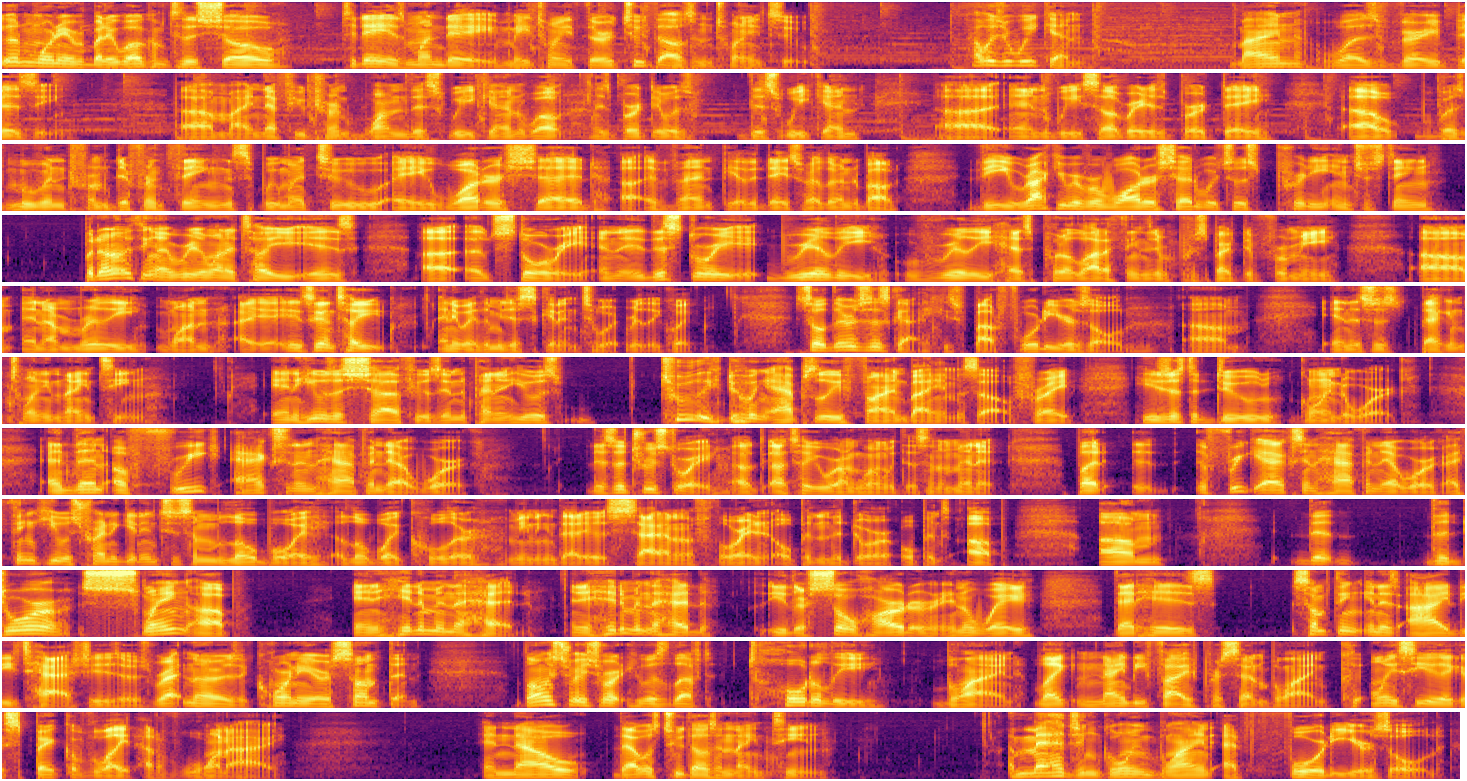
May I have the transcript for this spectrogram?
Good morning, everybody. Welcome to the show. Today is Monday, May 23rd, 2022. How was your weekend? Mine was very busy. Uh, my nephew turned one this weekend. Well, his birthday was this weekend, uh, and we celebrated his birthday. Uh, was moving from different things. We went to a watershed uh, event the other day, so I learned about the Rocky River watershed, which was pretty interesting. But another thing I really want to tell you is uh, a story, and this story really, really has put a lot of things in perspective for me. Um, and I'm really one. I, it's going to tell you anyway. Let me just get into it really quick. So there's this guy. He's about 40 years old, um, and this was back in 2019. And he was a chef. He was independent. He was truly doing absolutely fine by himself. Right? He's just a dude going to work. And then a freak accident happened at work this is a true story. I'll, I'll, tell you where I'm going with this in a minute. But uh, a freak accident happened at work. I think he was trying to get into some low boy, a low boy cooler, meaning that it was sat on the floor and it opened the door, opens up. Um, the the door swung up and hit him in the head. And it hit him in the head either so hard or in a way that his something in his eye detached. Either his retina or his cornea or something. Long story short, he was left totally blind, like 95% blind. Could only see like a speck of light out of one eye and now that was 2019. Imagine going blind at 40 years old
